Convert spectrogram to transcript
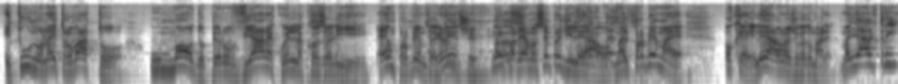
e tu non hai trovato un modo per ovviare a quella cosa Sì. lì, è un problema. Cioè, perché noi, dici, noi parliamo sempre di Leao, questo ma il problema è, ok, Leao non ha giocato male, ma gli altri?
